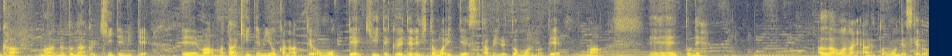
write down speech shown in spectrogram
が まあなんとなく聞いてみてえー、まあ、また聞いてみようかなって思って聞いてくれてる人も一定数多分いると思うのでまあえー、っとね合う合わないあると思うんですけど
